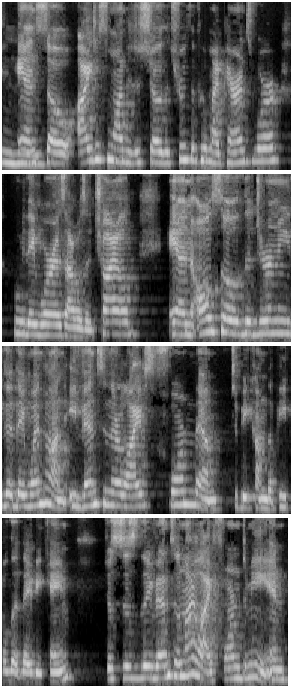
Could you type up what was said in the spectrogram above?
Mhm. And so I just wanted to show the truth of who my parents were, who they were as I was a child, and also the journey that they went on. Events in their lives formed them to become the people that they became, just as the events in my life formed me. And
